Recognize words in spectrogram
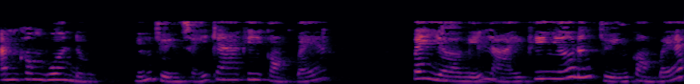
Anh không quên được những chuyện xảy ra khi còn bé. Bây giờ nghĩ lại khi nhớ đến chuyện còn bé,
